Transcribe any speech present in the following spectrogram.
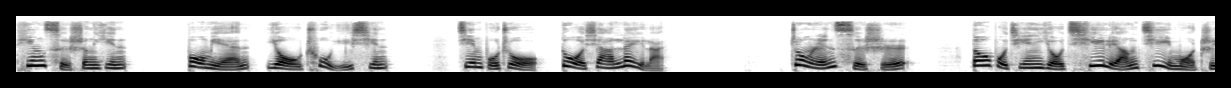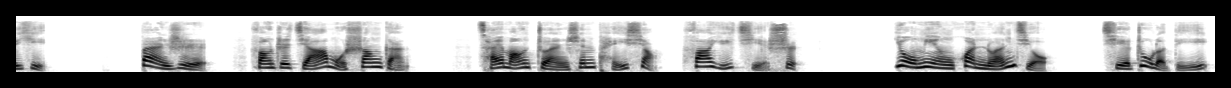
听此声音，不免有触于心，禁不住堕下泪来。众人此时都不禁有凄凉寂寞之意。半日方知贾母伤感，才忙转身陪笑，发语解释。又命换暖酒，且住了笛。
